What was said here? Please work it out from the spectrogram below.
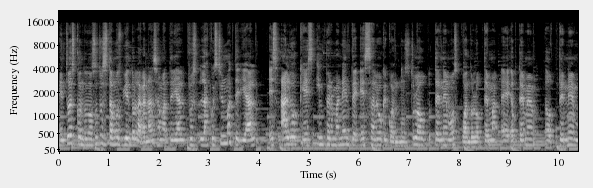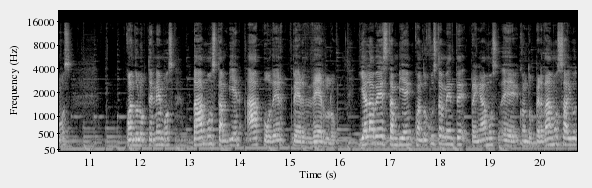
Entonces cuando nosotros estamos viendo la ganancia material, pues la cuestión material es algo que es impermanente, es algo que cuando nosotros lo obtenemos, cuando lo eh, obtenemos, cuando lo obtenemos, vamos también a poder perderlo. Y a la vez también cuando justamente tengamos, eh, cuando perdamos algo,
